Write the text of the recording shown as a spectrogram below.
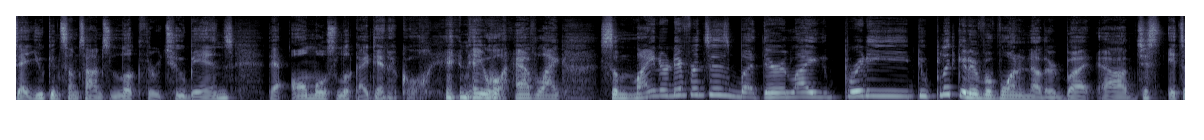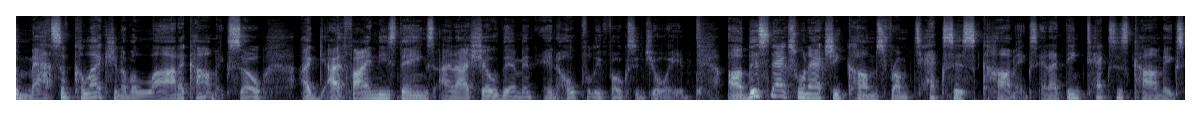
that you can sometimes look through two bins that almost look identical. And they will have like some minor differences but they're like pretty duplicative of one another. But uh, just it's a massive collection of a lot of comics. So i, I find these things and i show them and, and hopefully folks enjoy it. Uh, this next one actually comes from texas comics. And i think texas comics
